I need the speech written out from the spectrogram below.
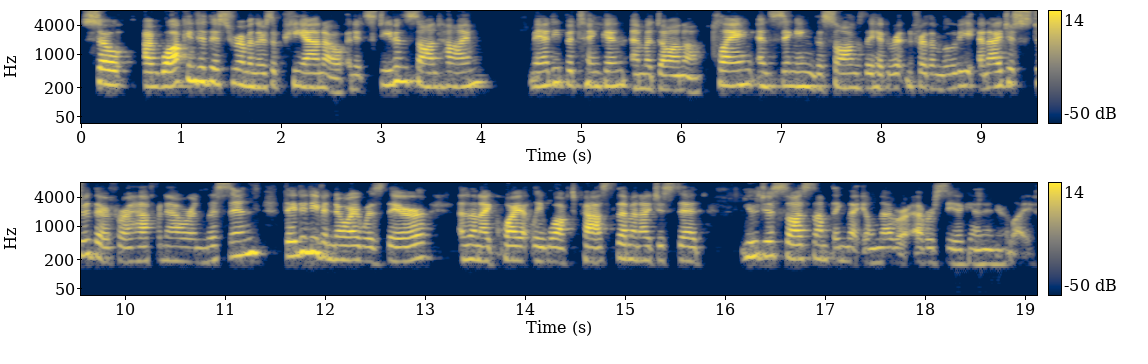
So I walk into this room and there's a piano, and it's Stephen Sondheim, Mandy Patinkin, and Madonna playing and singing the songs they had written for the movie. And I just stood there for a half an hour and listened. They didn't even know I was there. And then I quietly walked past them and I just said, you just saw something that you'll never ever see again in your life.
